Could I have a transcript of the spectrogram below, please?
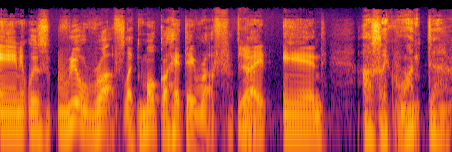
And it was real rough, like molcajete rough, Yeah. right? And I was like, what the?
